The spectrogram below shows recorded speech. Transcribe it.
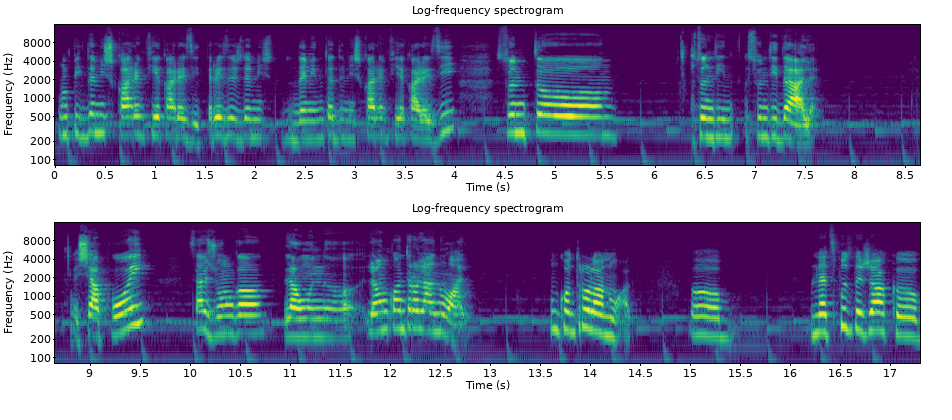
un pic de mișcare în fiecare zi. 30 de, miș- de minute de mișcare în fiecare zi sunt, uh, sunt, sunt ideale. Și apoi să ajungă la un, uh, la un control anual un control anual. Uh, ne-ați spus deja că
